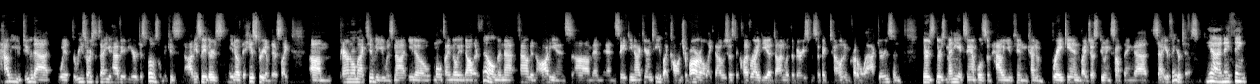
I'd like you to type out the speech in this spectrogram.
how do you do that with the resources that you have at your disposal? Because obviously there's you know the history of this like um, paranormal activity was not you know multi-million dollar film and that found an audience um, and and safety not guaranteed like colin trevorrow like that was just a clever idea done with a very specific tone incredible actors. And there's there's many examples of how you can kind of break in by just doing something that's at your fingertips. Yeah and i think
